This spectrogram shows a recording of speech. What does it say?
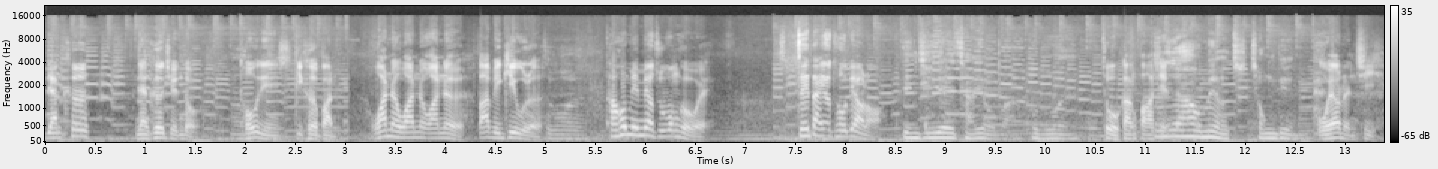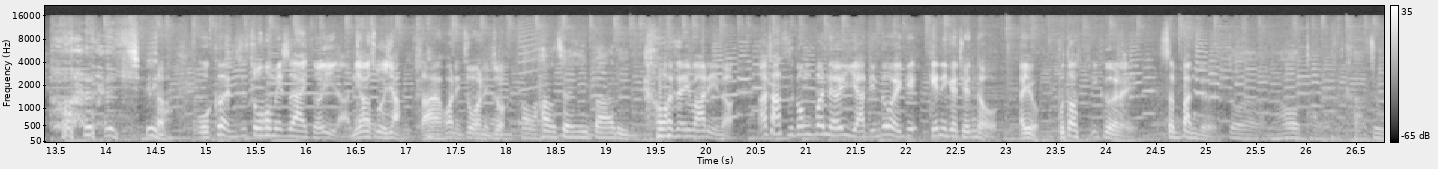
两颗，两颗拳头，头顶一颗半，完了完了完了，barbecue 了。怎么了？它后面没有出风口哎，这一带又偷掉了哦，顶级的才有吧？会不会？这我刚发但是现的。它后面有充电。我要冷气，冷气 我个人是坐后面是还可以啦，你要坐一下，来换你坐换你坐。好，号称一八零，号称一八零哦，啊，差十公分而已啊，顶多也给给你一个拳头，哎呦，不到一个嘞，剩半个，对啊，然后头卡住了。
